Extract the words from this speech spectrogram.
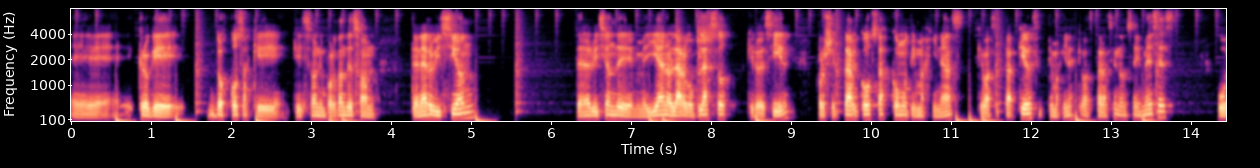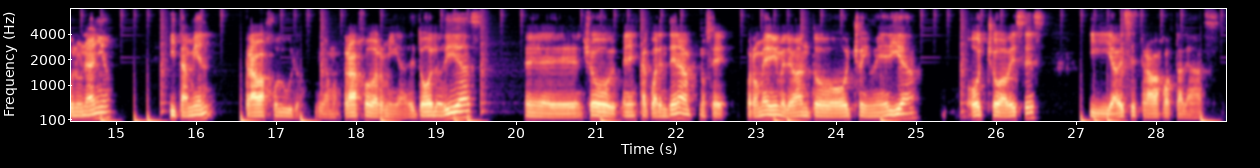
Eh, creo que dos cosas que, que son importantes son tener visión, tener visión de mediano largo plazo, quiero decir, proyectar cosas, cómo te imaginas que vas a estar, qué te imaginas que vas a estar haciendo en seis meses o en un año, y también trabajo duro, digamos, trabajo de hormiga, de todos los días. Eh, yo en esta cuarentena, no sé, promedio me levanto ocho y media, ocho a veces, y a veces trabajo hasta las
